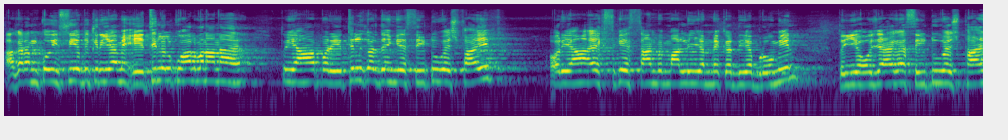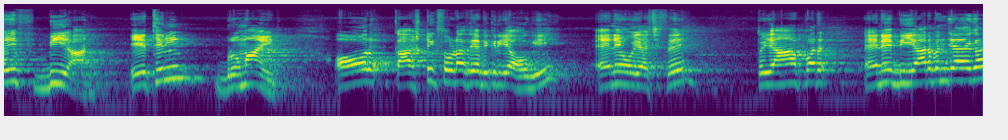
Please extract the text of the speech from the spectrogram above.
अगर हमको इसी अभिक्रिया में एथिल अल्कोहल बनाना है तो यहाँ पर एथिल कर देंगे सी टू एच फाइव और यहाँ एक्स के स्थान पे मान लीजिए हमने कर दिया ब्रोमीन तो ये हो जाएगा C two H five B R ethyl bromide और कास्टिक सोडा से अभिक्रिया होगी एन ए ओ एच से। तो यहाँ पर एन ए बी आर बन जाएगा,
